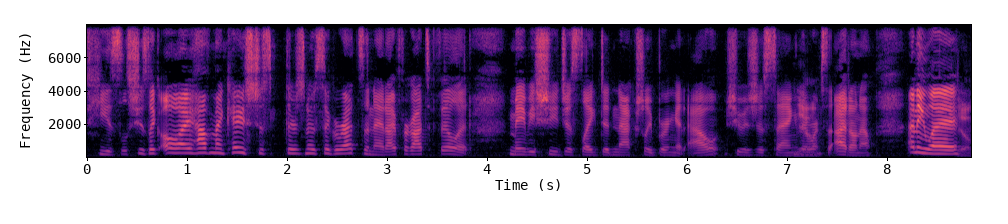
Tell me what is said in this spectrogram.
he's she's like, oh, I have my case, just there's no cigarettes in it. I forgot to fill it. Maybe she just like didn't actually bring it out. She was just saying Yeah. there weren't. I don't know. Anyway. Yeah.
